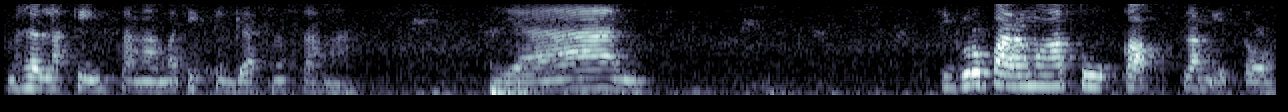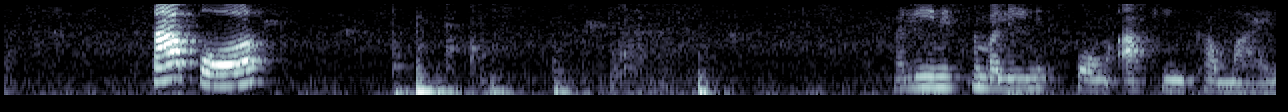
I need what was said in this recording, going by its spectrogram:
Malalaking sanga, matitigas na sanga. Yan. Siguro parang mga 2 cups lang ito. Tapos, malinis na malinis po ang aking kamay.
